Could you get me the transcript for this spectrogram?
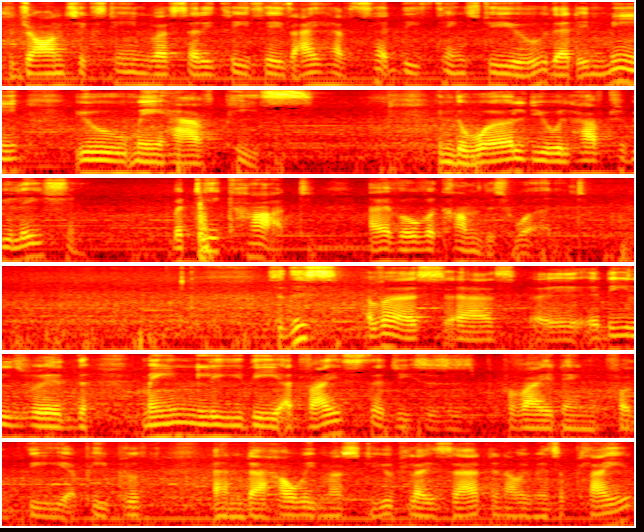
So, John 16, verse 33 says, I have said these things to you that in me you may have peace. In the world you will have tribulation, but take heart, I have overcome this world. So, this verse uh, uh, deals with mainly the advice that Jesus is providing for the people and uh, how we must utilize that and how we must apply it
